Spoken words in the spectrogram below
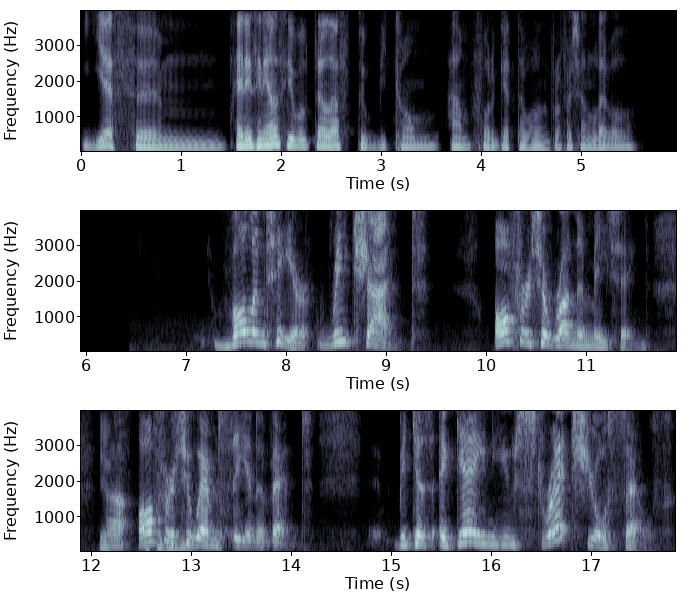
yes. Um, anything else you will tell us to become unforgettable on a professional level? Volunteer, reach out, offer to run a meeting, yes, uh, offer to MC an event. Because again, you stretch yourself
